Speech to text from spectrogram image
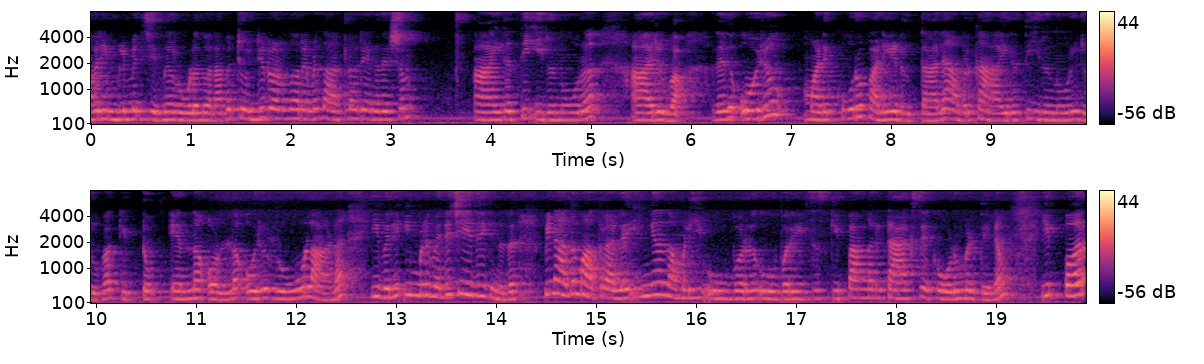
അവർ ഇംപ്ലിമെന്റ് ചെയ്യുന്ന റൂൾ എന്ന് പറഞ്ഞാൽ അപ്പോൾ ട്വന്റി ഡോളർ എന്ന് പറയുമ്പോൾ നാട്ടിൽ ഒരു ഏകദേശം ആയിരത്തി ഇരുന്നൂറ് രൂപ. അതായത് ഒരു മണിക്കൂർ പണിയെടുത്താൽ അവർക്ക് ആയിരത്തി ഇരുന്നൂറ് രൂപ കിട്ടും എന്ന ഉള്ള ഒരു റൂളാണ് ഇവർ ഇംപ്ലിമെന്റ് ചെയ്തിരിക്കുന്നത്. പിന്നെ അത് മാത്രമല്ല ഇങ്ങനെ നമ്മൾ ഈ ഊബർ ഊബർ ഈറ്റ്സ് സ്കിപ്പ് അങ്ങനെ ടാക്സി ഒക്കെ ഓടുമ്പോഴത്തേനും ഈ പെർ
